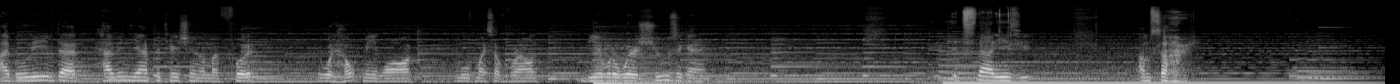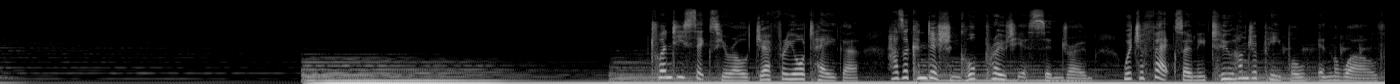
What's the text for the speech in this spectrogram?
I believe that having the amputation on my foot, it would help me walk, move myself around, be able to wear shoes again. It's not easy. I'm sorry. Twenty-six-year-old Jeffrey Ortega has a condition called Proteus syndrome, which affects only 200 people in the world.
